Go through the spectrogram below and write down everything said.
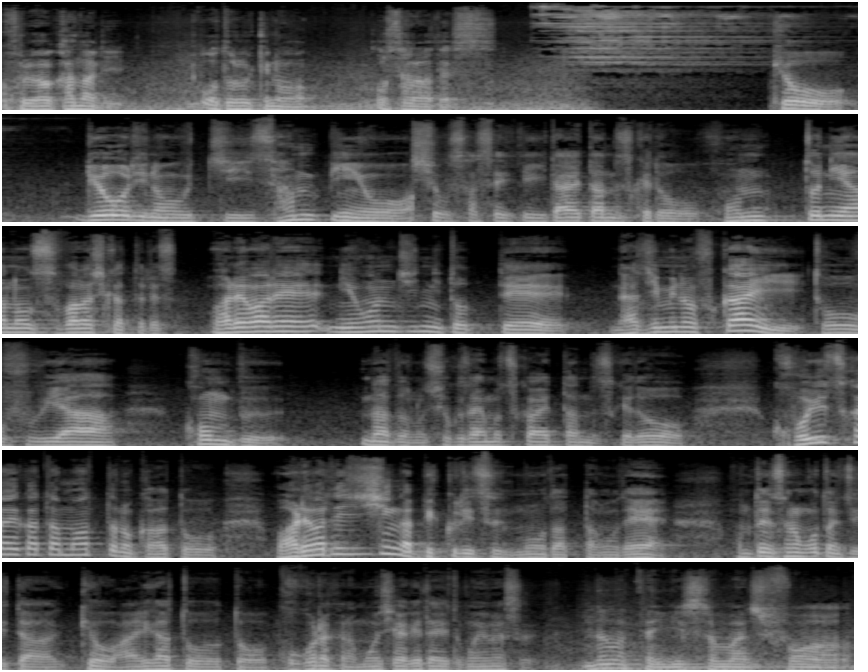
これはかなり驚きのお皿です。今日料理のうち3品を試食させていただいたんですけど本当にあの素晴らしかったです。我々日本人にとって馴染みの深い豆腐や昆布などの食材も使えたんですけどこういう使い方もあったのかあと我々自身がびっくりするものだったので本当にそのことについては今日はありがとうと心から申し上げたいと思います No, thank you so much for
